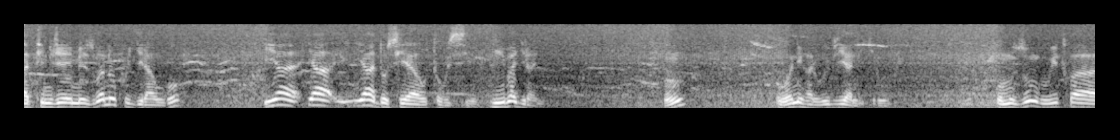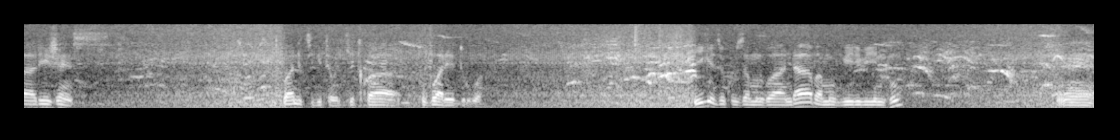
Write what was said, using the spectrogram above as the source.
Ati mbyemezwa no kugira ngo ya, dosiye ya autobusi yibagiranye. Hmm? uwo ni hari uwibyiyandikira ubu. Umuzungu witwa Regency twanditse igitabo cyitwa droit. Yigeze kuza mu rwanda bamubwira ibintu. Eh,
